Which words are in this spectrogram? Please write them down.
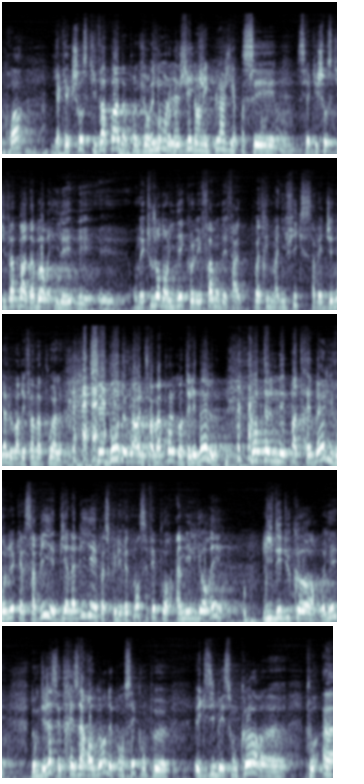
crois, il y a quelque chose qui ne va pas d'un point de vue Mais nous, on anthropologique. dans les plages il y a pas si C'est hein. y a quelque chose qui ne va pas. D'abord, on est toujours dans l'idée que les femmes ont des poitrines magnifiques. Ça va être génial de voir des femmes à poil. C'est beau de voir une femme à poil quand elle est belle. Quand elle n'est pas très belle, il vaut mieux qu'elle s'habille et bien habillée, parce que les vêtements, c'est fait pour améliorer l'idée du corps. Vous voyez Donc déjà, c'est très arrogant de penser qu'on peut exhiber son corps euh, pour un,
